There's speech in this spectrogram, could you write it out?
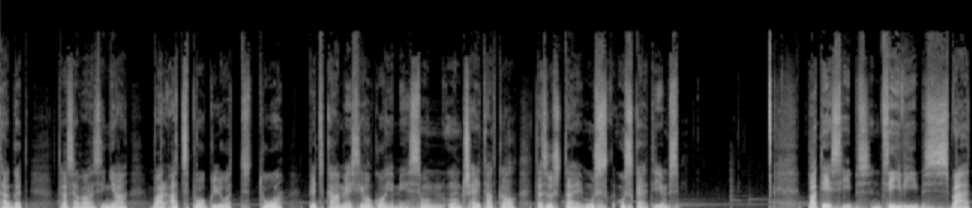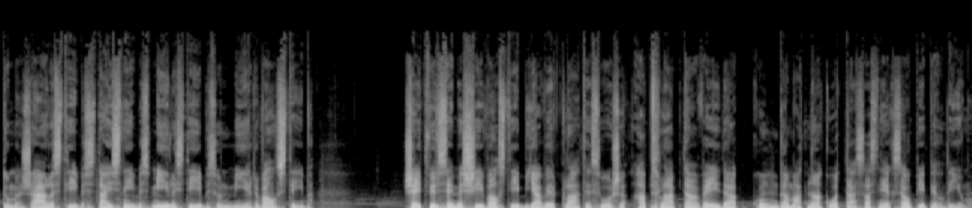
tagad, tā savā ziņā var atspoguļot to, pēc kā mēs ilgojamies. Un, un šeit atkal tas uzstāj, uz, uzskaitījums patiesības, dzīvības, svētuma, žēlastības, taisnības, mīlestības un miera valstība. Šeit virs zemes šī valstība jau ir klātesoša, apslēptā veidā, kungam atnākot tā sasniegt savu piepildījumu.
